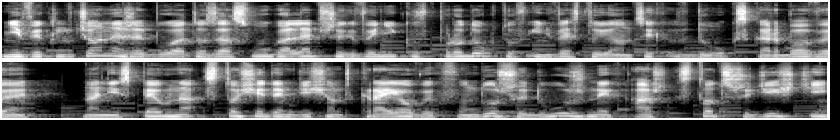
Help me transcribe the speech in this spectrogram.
Niewykluczone, że była to zasługa lepszych wyników produktów inwestujących w dług skarbowy. Na niespełna 170 krajowych funduszy dłużnych aż 130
